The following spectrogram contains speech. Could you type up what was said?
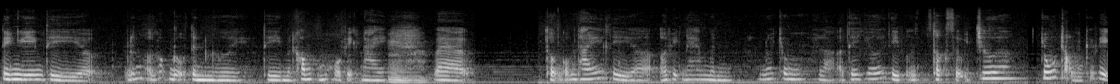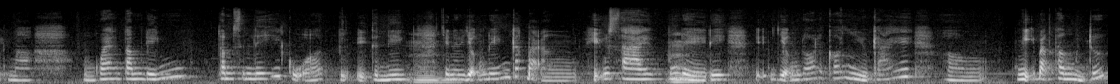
Tuy nhiên thì ờ, đứng ở góc độ tình người thì mình không ủng hộ việc này. Ừ. và thuận cũng thấy thì ờ, ở việt nam mình nói chung là ở thế giới thì vẫn thật sự chưa chú trọng cái việc mà quan tâm đến tâm sinh lý của vị thành niên Ừ. cho nên dẫn đến các bạn hiểu sai vấn Ừ. đề đi dẫn đó là có nhiều cái ờ, nghĩ bản thân mình trước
